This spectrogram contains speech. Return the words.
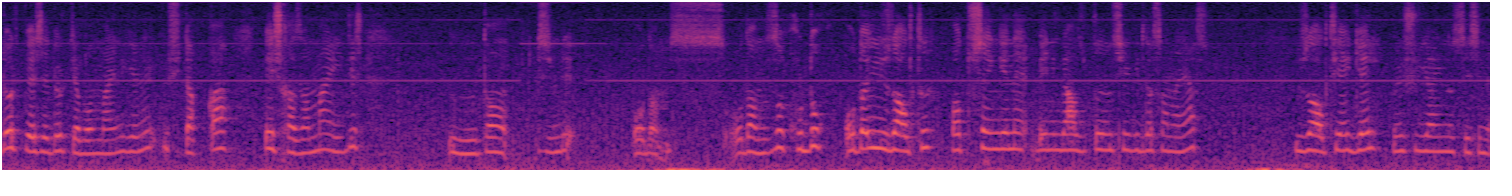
4 vs 4 yapalım aynı gene 3 dakika 5 kazanma iyidir. Ee, tamam şimdi odamız odamızı kurduk. Oda 106. Batu sen gene benim yazdığım şekilde sana yaz. 106'ya gel. Ben şu yayının sesini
